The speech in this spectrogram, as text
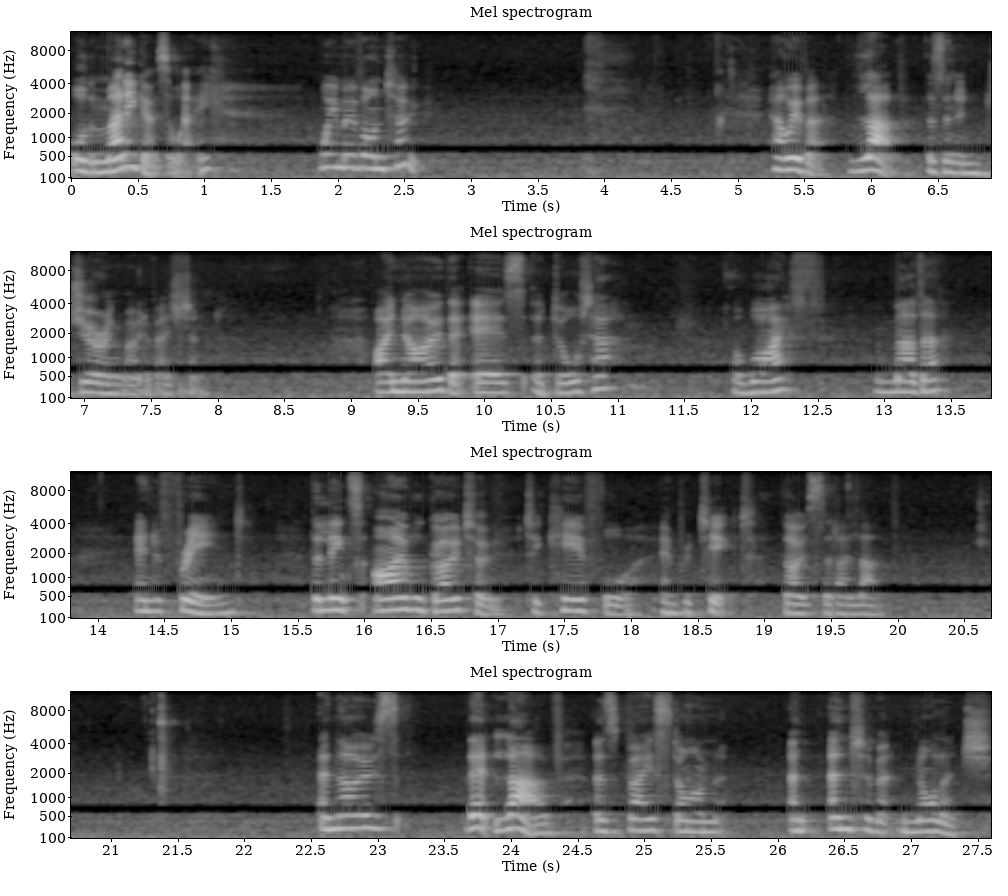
or the money goes away, we move on too. However, love is an enduring motivation. I know that as a daughter, a wife, a mother, and a friend, the lengths I will go to to care for and protect those that I love. And those that love is based on an intimate knowledge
